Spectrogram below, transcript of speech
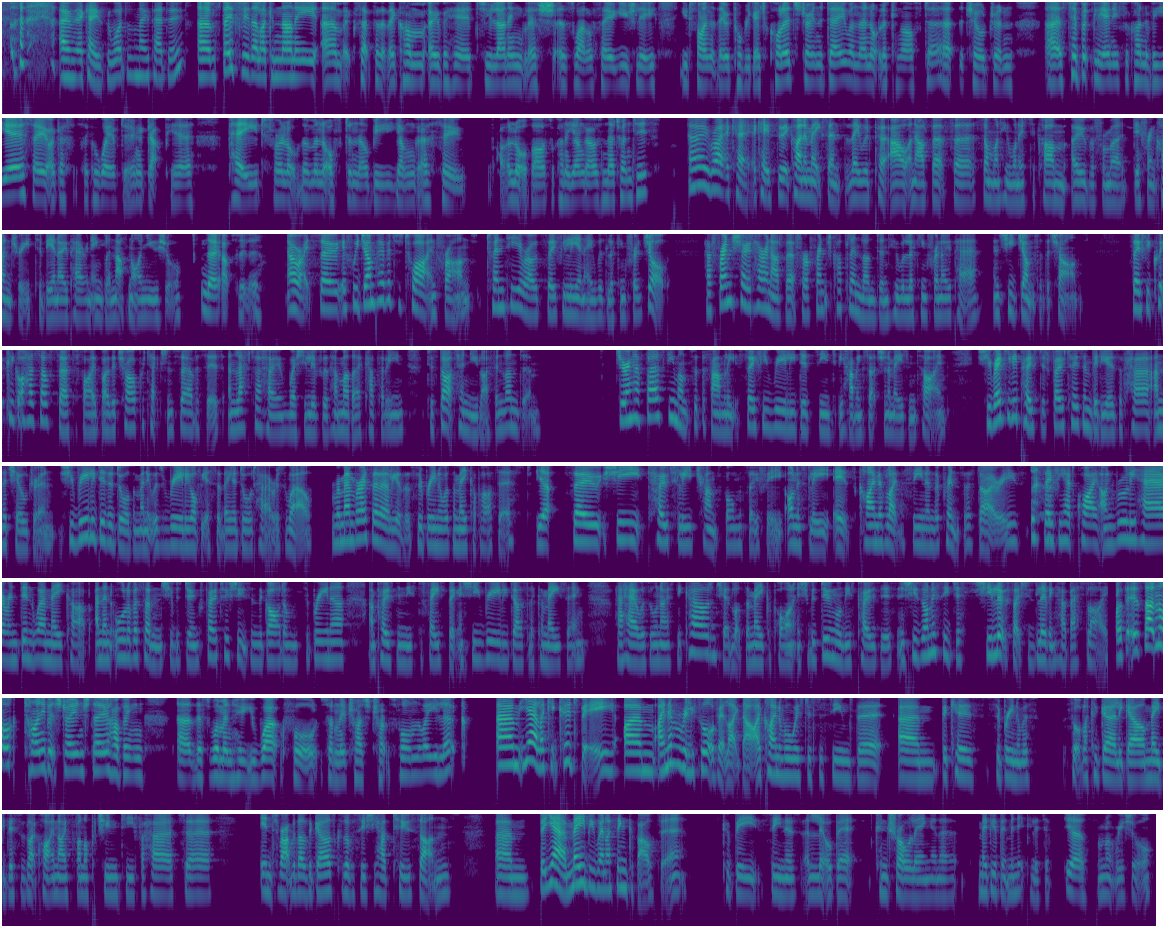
um, okay, so what does an au pair do? um, so basically, they're like a nanny, um, except for that they come over here to learn English as well. So usually, you'd find that they would probably go to college during the day when they're not looking after the children. Uh, it's typically only for kind of a year, so I guess it's like a way of doing a gap year paid for a lot of them, and often they'll be younger. So a lot of ours were kind of young girls in their twenties. Oh, right, okay. Okay, so it kind of makes sense that they would put out an advert for someone who wanted to come over from a different country to be an au pair in England. That's not unusual. No, absolutely. All right, so if we jump over to Troyes in France, 20 year old Sophie Lionnet was looking for a job. Her friend showed her an advert for a French couple in London who were looking for an au pair, and she jumped at the chance. Sophie quickly got herself certified by the Child Protection Services and left her home, where she lived with her mother, Catherine, to start her new life in London. During her first few months with the family, Sophie really did seem to be having such an amazing time. She regularly posted photos and videos of her and the children. She really did adore them, and it was really obvious that they adored her as well. Remember, I said earlier that Sabrina was a makeup artist? Yeah. So she totally transforms Sophie. Honestly, it's kind of like the scene in The Princess Diaries. Sophie had quite unruly hair and didn't wear makeup, and then all of a sudden she was doing photo shoots in the garden with Sabrina and posting these to Facebook, and she really does look amazing. Her hair was all nicely curled and she had lots of makeup on, and she was doing all these poses, and she's honestly just, she looks like she's living her best life. Is that not a tiny bit strange though, having uh, this woman who you work for suddenly try to transform the way you look? Um, yeah, like it could be. Um, I never really thought of it like that. I kind of always just assumed that um, because Sabrina was sort of like a girly girl, maybe this was like quite a nice, fun opportunity for her to interact with other girls because obviously she had two sons. Um, but yeah, maybe when I think about it, could be seen as a little bit controlling and a maybe a bit manipulative. Yeah. I'm not really sure.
